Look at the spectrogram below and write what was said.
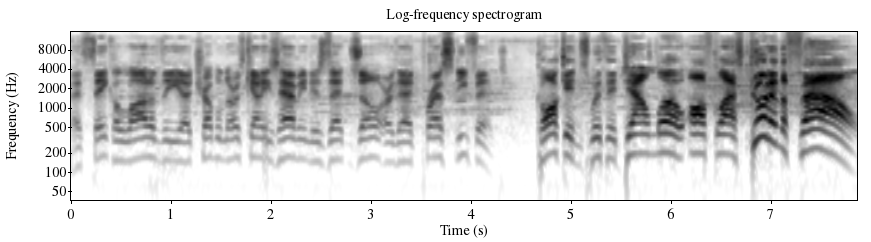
I think a lot of the uh, trouble North County is having is that zone or that press defense. Calkins with it down low, off glass, good in the foul.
